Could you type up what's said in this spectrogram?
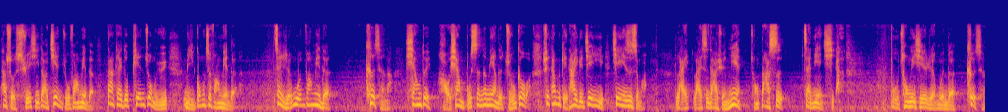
他所学习到建筑方面的，大概都偏重于理工这方面的，在人文方面的课程啊。相对好像不是那么样的足够啊，所以他们给他一个建议，建议是什么？来莱斯大学念，从大四再念起啊，补充一些人文的课程、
